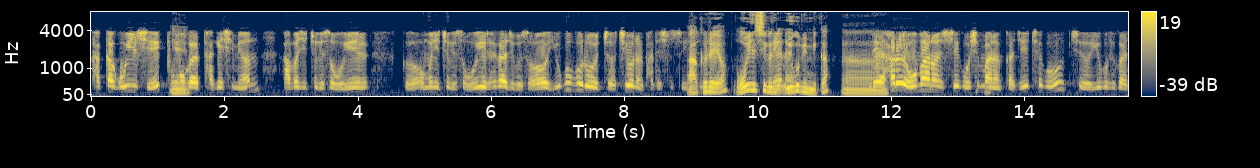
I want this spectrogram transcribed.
각각 5일씩 부모가 예. 다 계시면 아버지 쪽에서 5일 그 어머니 쪽에서 5일 해가지고서 유급으로 저 지원을 받으실 수 있습니다. 아 그래요? 5일씩은 네네. 유급입니까? 아. 네, 하루에 5만 원씩 50만 원까지 최고 저 유급휴가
